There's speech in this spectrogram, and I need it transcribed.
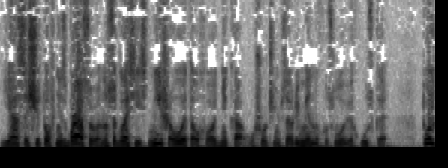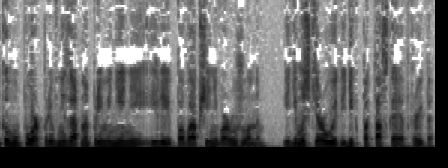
Я со счетов не сбрасываю, но согласись, ниша у этого холодника уж очень в современных условиях узкая. Только в упор при внезапном применении или по вообще невооруженным. Иди маскирует, иди подтаскай открыто.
